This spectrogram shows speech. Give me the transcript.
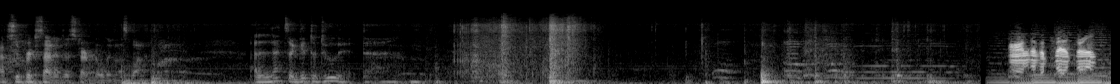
I'm super excited to start building this one. Uh, let's get to do it. to the playground.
